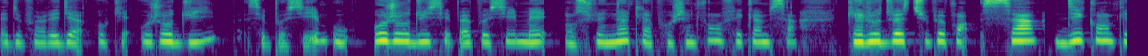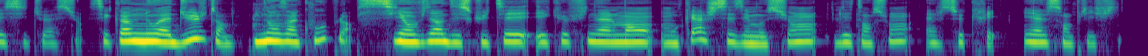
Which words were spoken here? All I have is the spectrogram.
et de pouvoir lui dire, ok, aujourd'hui c'est possible ou aujourd'hui c'est pas possible, mais on se le note la prochaine fois, on fait comme ça. Quelle autre veste tu peux prendre? Ça décante les situations. C'est comme nous adultes dans un couple, si on vient discuter et que finalement on cache ses émotions, les tensions elles se créent et elles s'amplifient.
